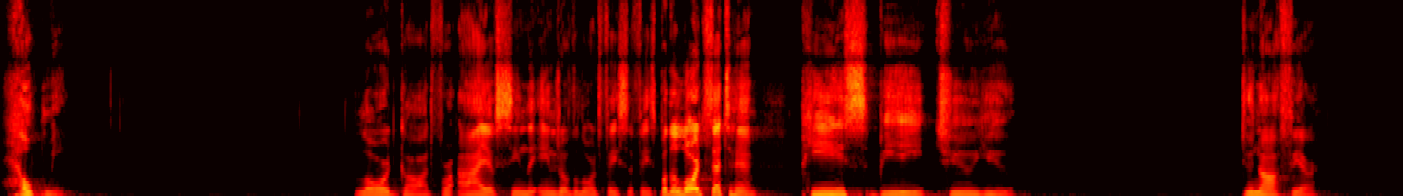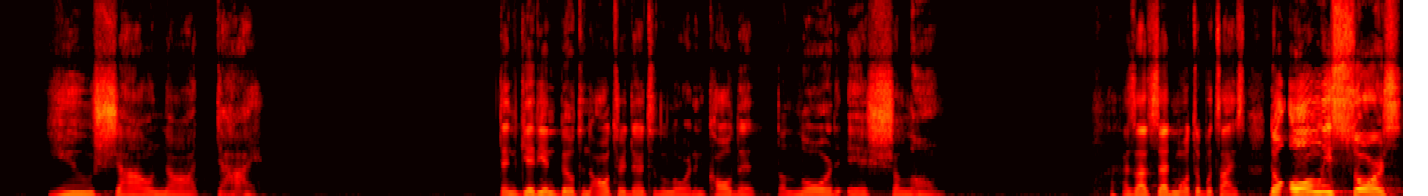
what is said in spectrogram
Help me, Lord God, for I have seen the angel of the Lord face to face. But the Lord said to him, Peace be to you. Do not fear. You shall not die. Then Gideon built an altar there to the Lord and called it the Lord is shalom. As I've said multiple times, the only source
